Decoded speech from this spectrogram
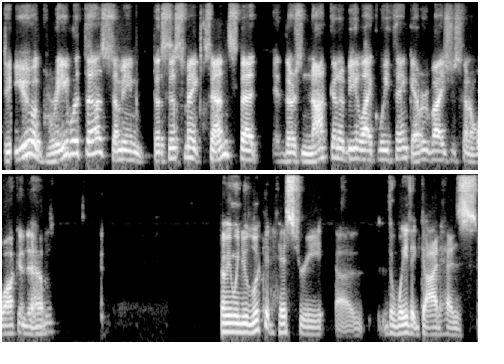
Do you agree with this? I mean, does this make sense that there's not going to be like we think everybody's just going to walk into heaven? I mean, when you look at history, uh, the way that God has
